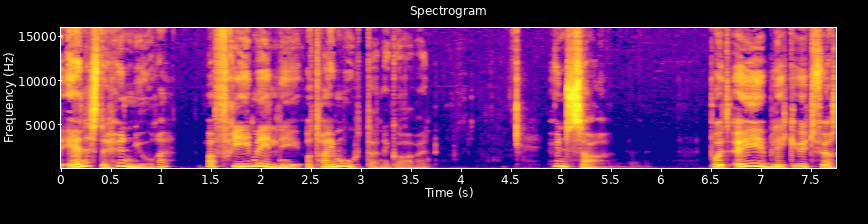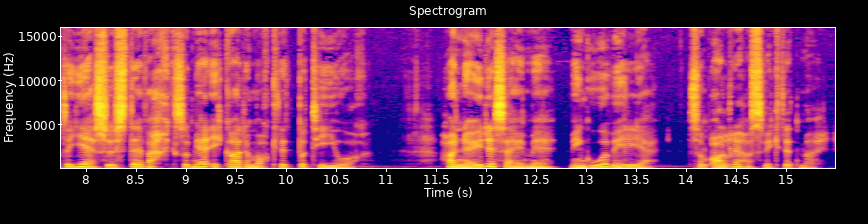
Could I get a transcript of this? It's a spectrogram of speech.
Det eneste hun gjorde, var frimillig å ta imot denne gaven. Hun sa, På et øyeblikk utførte Jesus det verk som jeg ikke hadde maktet på ti år. Han nøyde seg med min gode vilje, som aldri har sviktet meg.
